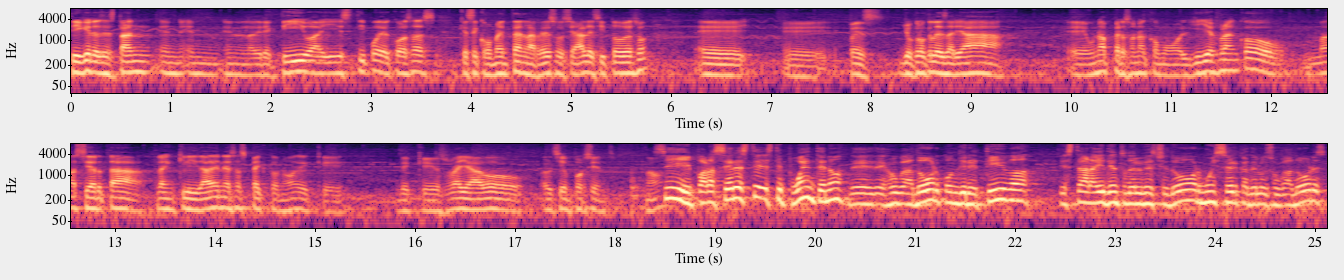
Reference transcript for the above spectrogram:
Tigres están en, en- en la directiva y ese tipo de cosas que se comentan en las redes sociales y todo eso. eh, eh, pues yo creo que les daría eh, una persona como el Guille Franco una cierta tranquilidad en ese aspecto, ¿no? De que, de que es rayado al 100%, ¿no? Sí, para hacer este, este puente ¿no? de, de jugador con directiva, estar ahí dentro del vestidor, muy cerca de los jugadores,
